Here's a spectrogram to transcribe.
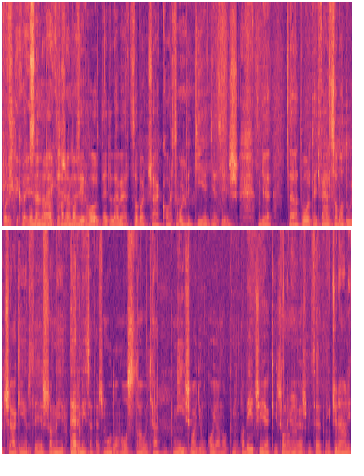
politikai szándék. Hanem azért volt egy levert szabadságharc, -huh. volt egy kiegyezés. Ugye? Tehát volt egy felszabadultságérzés, ami természetes módon hozta, hogy hát mi is vagyunk olyanok, mint a bécsiek, és valami olyasmit szeretnénk csinálni.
